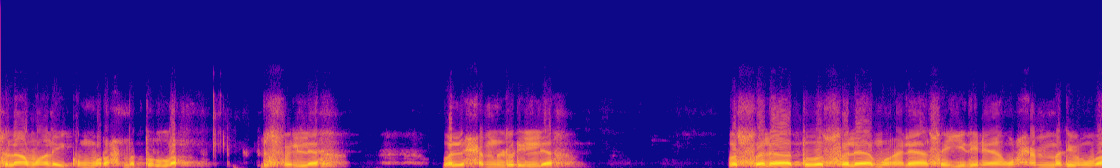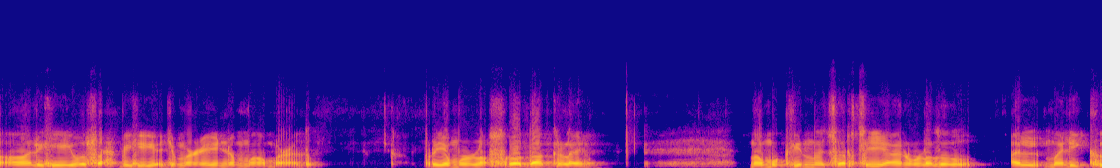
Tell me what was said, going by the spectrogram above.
السلام عليكم ورحمة الله بسم الله والحمد لله والصلاة والسلام على سيدنا محمد وآله وصحبه أجمعين أما بعد പ്രിയമുള്ള ശ്രോതാക്കളെ നമുക്കിന്ന് ചർച്ച ചെയ്യാനുള്ളത് അൽ മലിക്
